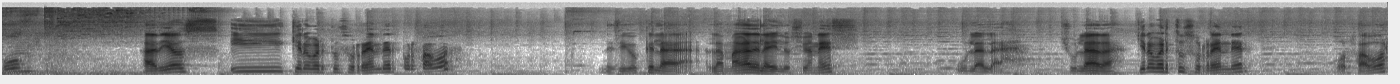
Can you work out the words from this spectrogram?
Boom. Adiós. Y quiero ver tu surrender, por favor. Les digo que la, la maga de la ilusión es... Ulala. Chulada. Quiero ver tu surrender, por favor.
